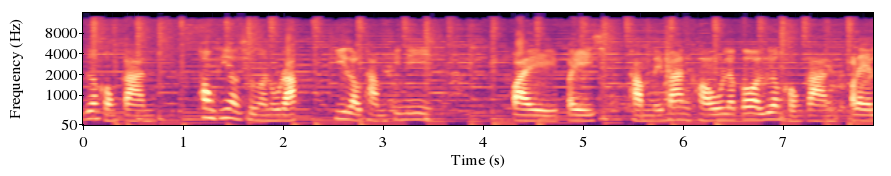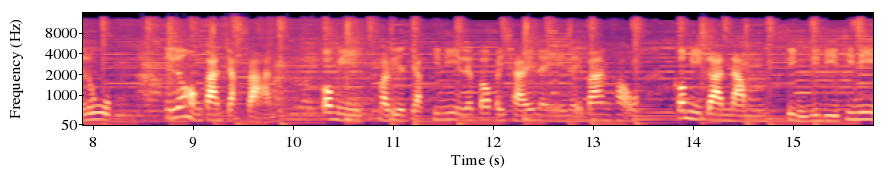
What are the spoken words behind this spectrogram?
เรื่องของการท่องเที่ยวเชิงอนุรักษ์ที่เราทำที่นี่ไปไปทำในบ้านเขาแล้วก็เรื่องของการแปรรูป ในเรื่องของการจักสาร ก็มีมาเรียนจากที่นี่แล้วก็ไปใช้ในในบ้านเขาก็มีการนำสิ่งดีๆ ที่นี่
